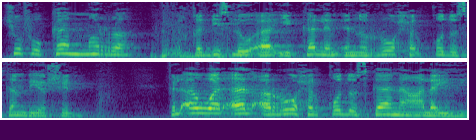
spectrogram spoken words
شوفوا كم مرة القديس لوقا يتكلم إن الروح القدس كان بيرشده. في الأول قال الروح القدس كان عليه.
